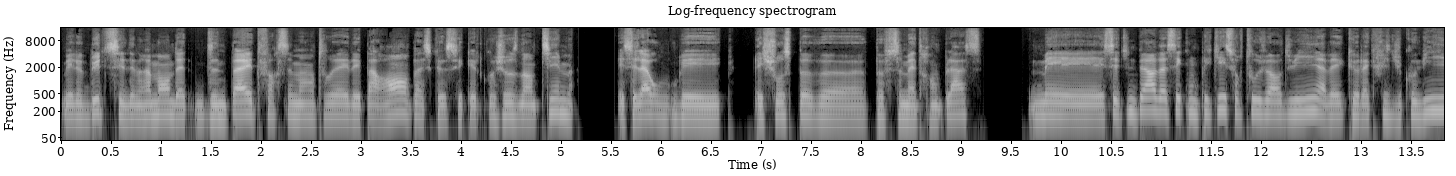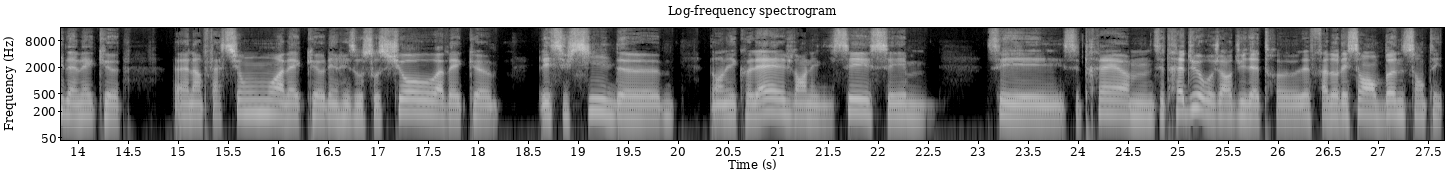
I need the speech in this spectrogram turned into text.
mais le but, c'est vraiment de ne pas être forcément entouré des parents parce que c'est quelque chose d'intime et c'est là où les, choses peuvent, euh, peuvent se mettre en place. Mais c'est une période assez compliquée, surtout aujourd'hui, avec euh, la crise du Covid, avec l'inflation, avec les réseaux sociaux, avec les suicides dans les collèges, dans les lycées. C'est c'est très, c'est très dur aujourd'hui d'être d'être adolescent en bonne santé.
